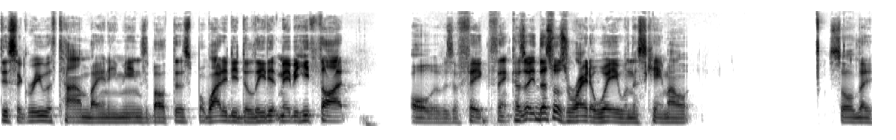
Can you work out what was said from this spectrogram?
disagree with Tom by any means about this, but why did he delete it? Maybe he thought, oh, it was a fake thing because this was right away when this came out. So they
